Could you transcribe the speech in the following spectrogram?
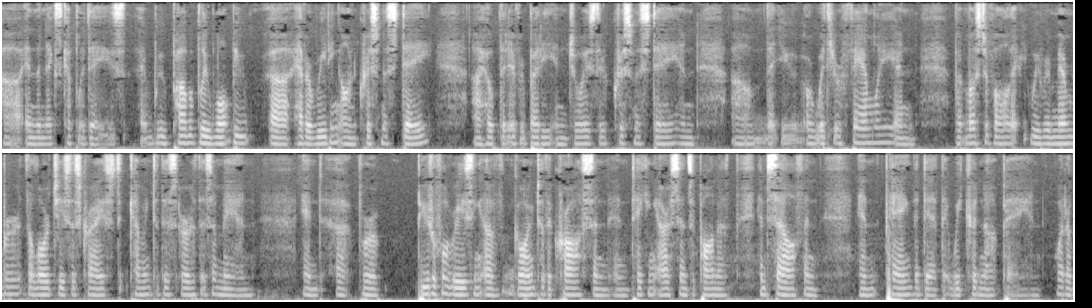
uh, in the next couple of days. We probably won't be uh, have a reading on Christmas Day. I hope that everybody enjoys their Christmas Day and um, that you are with your family and but most of all that we remember the Lord Jesus Christ coming to this earth as a man and uh, for a beautiful reason of going to the cross and, and taking our sins upon himself and and paying the debt that we could not pay and what a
